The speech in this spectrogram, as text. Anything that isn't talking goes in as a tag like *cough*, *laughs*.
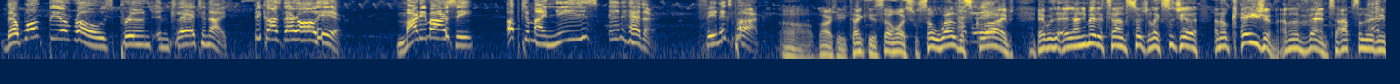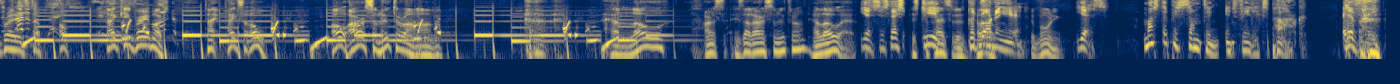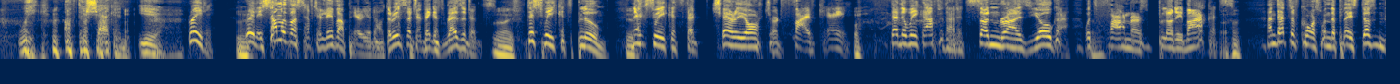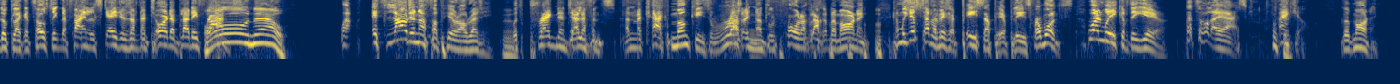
there won't be a rose pruned in Clare tonight because they're all here. Marty Morrissey, up to my knees in heather. Phoenix Park. Oh, Marty, thank you so much. So well thank described. You. It was, and you made it sound such like such a an occasion an event. Absolutely That's brilliant stuff. Oh, thank you very much. Th- thanks. Oh, oh, Áras an Uachtaráin on. *clears throat* Hello. Ars- is that Áras an Uachtaráin? Hello. Uh, yes, is that Mr. Ian, President? Good Hello. morning, Ian. Good morning. Yes. Must there be something in Phoenix Park every *laughs* week of the shagging year? Really? Really, some of us have to live up here, you know. There is such a thing as residence. Right. This week it's Bloom. Next week it's the Cherry Orchard 5K. *laughs* then the week after that it's Sunrise Yoga with farmers' bloody markets. Uh-huh. And that's, of course, when the place doesn't look like it's hosting the final stages of the Tour de Bloody France. Oh, now. Well, it's loud enough up here already, with pregnant elephants and macaque monkeys rotting until four o'clock in the morning. *laughs* Can we just have a bit of peace up here, please, for once? One week of the year. That's all I ask. Thank you. Good morning.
